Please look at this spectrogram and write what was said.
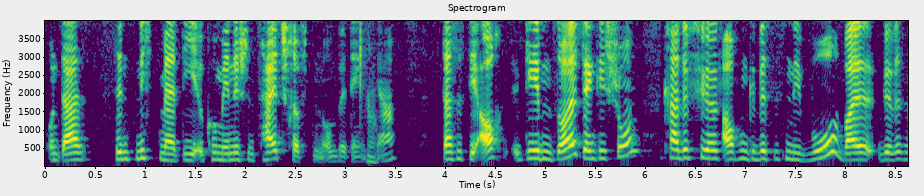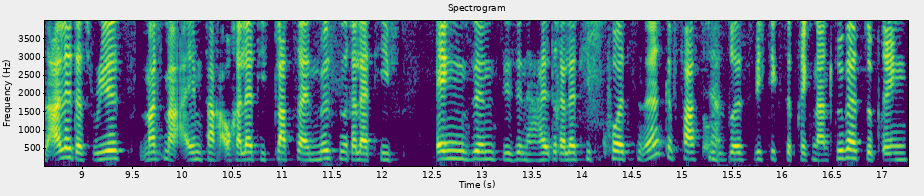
Und da sind nicht mehr die ökumenischen Zeitschriften unbedingt, ja. ja. Dass es die auch geben soll, denke ich schon. Gerade für auch ein gewisses Niveau, weil wir wissen alle, dass Reels manchmal einfach auch relativ platt sein müssen, relativ eng sind. Sie sind halt relativ kurz ne, gefasst, um ja. so das Wichtigste prägnant rüberzubringen.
